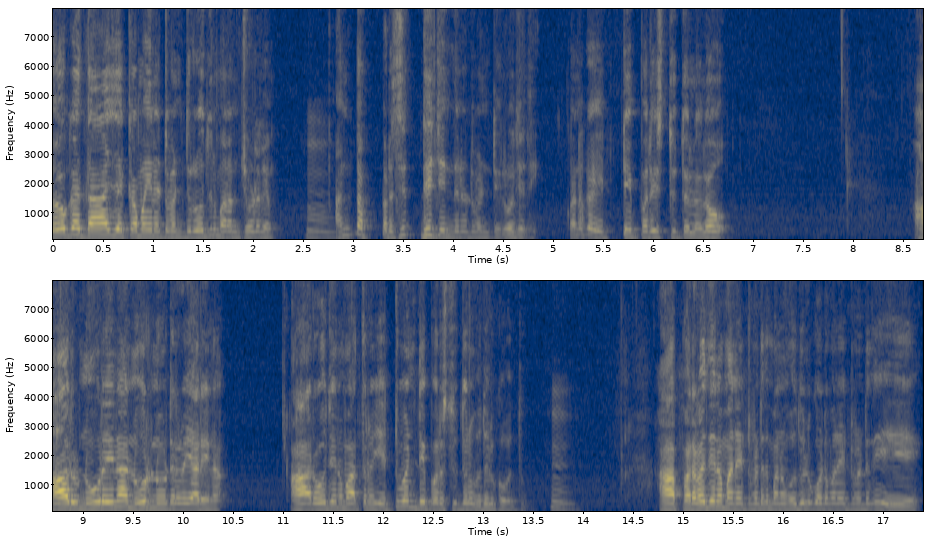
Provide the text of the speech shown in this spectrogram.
యోగదాయకమైనటువంటి రోజును మనం చూడలేం. అంత ప్రసిద్ధి చెందినటువంటి రోజు అది కనుక ఎట్టి పరిస్థితులలో ఆరు నూరైనా నూరు నూట ఇరవై ఆరైనా ఆ రోజున మాత్రం ఎటువంటి పరిస్థితుల్లో వదులుకోవద్దు. ఆ పర్వదినం అనేటువంటిది మనం వదులుకోవడం అనేటువంటిది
